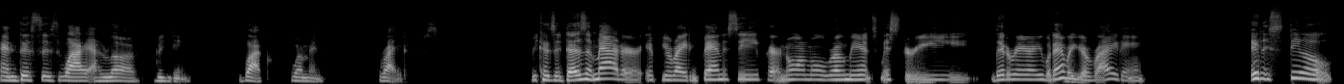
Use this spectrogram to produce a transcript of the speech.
And this is why I love reading Black women writers. Because it doesn't matter if you're writing fantasy, paranormal, romance, mystery, literary, whatever you're writing, it is still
